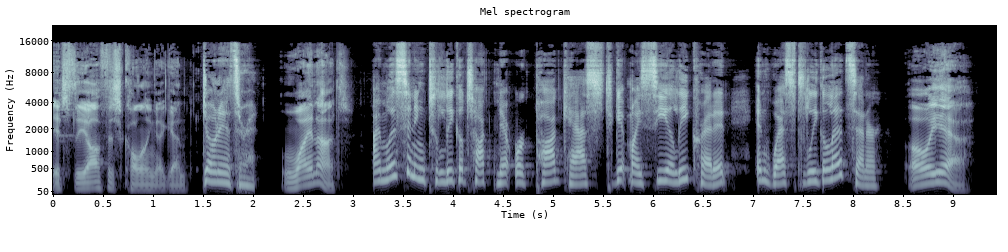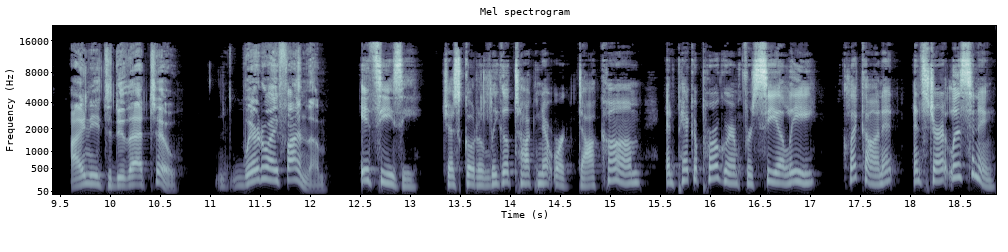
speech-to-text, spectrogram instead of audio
It's the office calling again. Don't answer it. Why not? I'm listening to Legal Talk Network podcasts to get my CLE credit in West Legal Ed Center. Oh, yeah. I need to do that too. Where do I find them? It's easy. Just go to LegalTalkNetwork.com and pick a program for CLE, click on it, and start listening.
